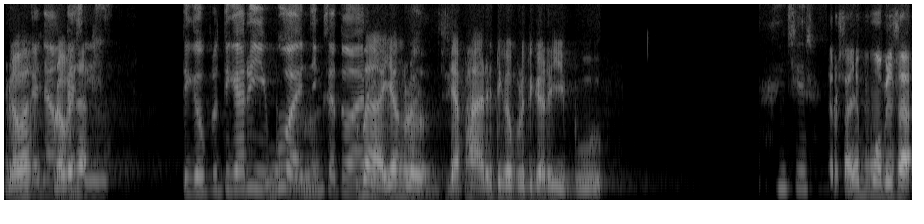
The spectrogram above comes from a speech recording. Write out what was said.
Berapa? Gak Berapa nyampe Sa? Tiga puluh tiga ribu Ya anjing satu hari. Bayang lo, tiap hari tiga puluh tiga ribu. Anjir. Terus aja bu mobil sa.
